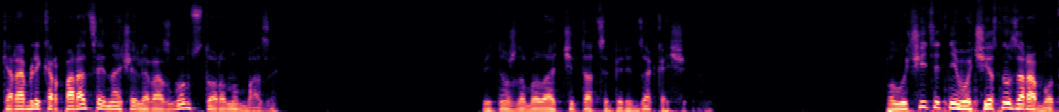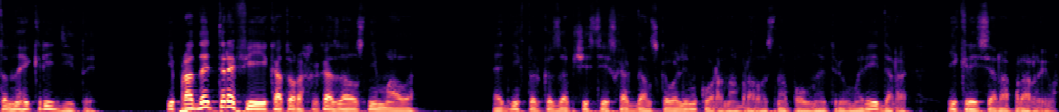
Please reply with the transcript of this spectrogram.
корабли корпорации начали разгон в сторону базы. Ведь нужно было отчитаться перед заказчиком. Получить от него честно заработанные кредиты. И продать трофеи, которых оказалось немало. Одних только запчастей с хагданского линкора набралось на полные трюмы рейдера и крейсера прорыва.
